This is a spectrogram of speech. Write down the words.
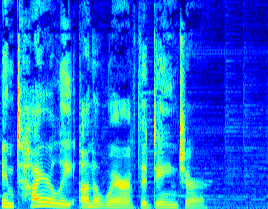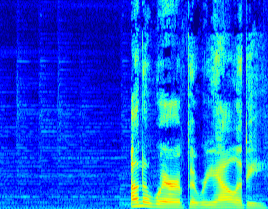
Entirely unaware of the danger, unaware of the reality.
